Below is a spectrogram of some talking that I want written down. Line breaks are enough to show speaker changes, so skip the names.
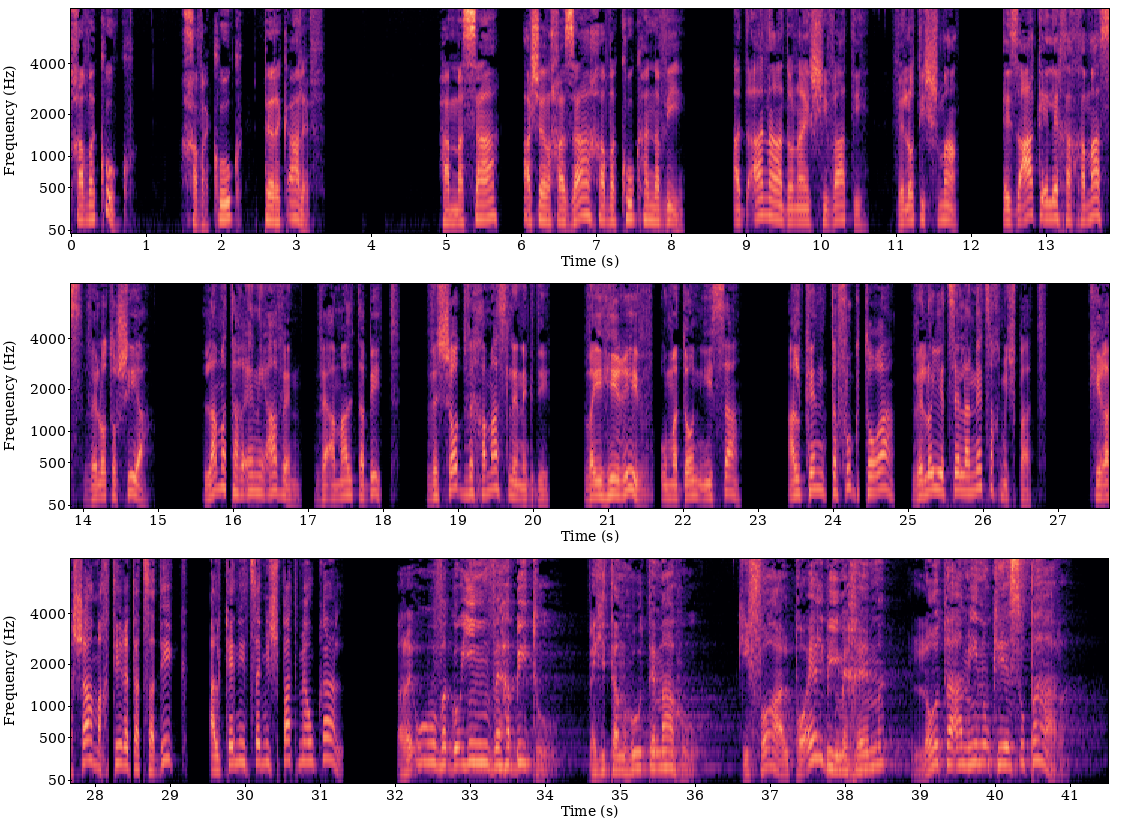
חבקוק, חבקוק, פרק א' המסע אשר חזה חבקוק הנביא.
עד אנה, אדוני, שיבעתי, ולא תשמע, אזעק אליך חמס, ולא תושיע. למה תראני אבן, ועמל תביט, ושוד וחמס לנגדי, ויהי ריב ומדון יישא. על כן תפוג תורה, ולא יצא לנצח משפט. כי רשע מכתיר את הצדיק, על כן יצא משפט מעוקל.
ראו בגויים והביטו, והתמהו תמהו, כי פועל פועל בימיכם, לא תאמינו כי יסופר.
